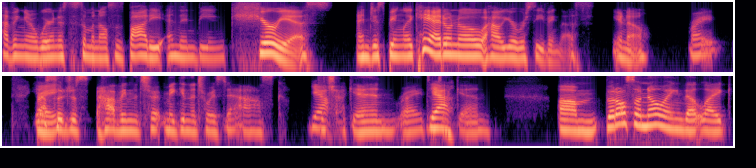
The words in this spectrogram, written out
having an awareness of someone else's body and then being curious and just being like hey i don't know how you're receiving this you know right yeah right? so just having the cho- making the choice to ask yeah to check in right to yeah. check in um but also knowing that like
